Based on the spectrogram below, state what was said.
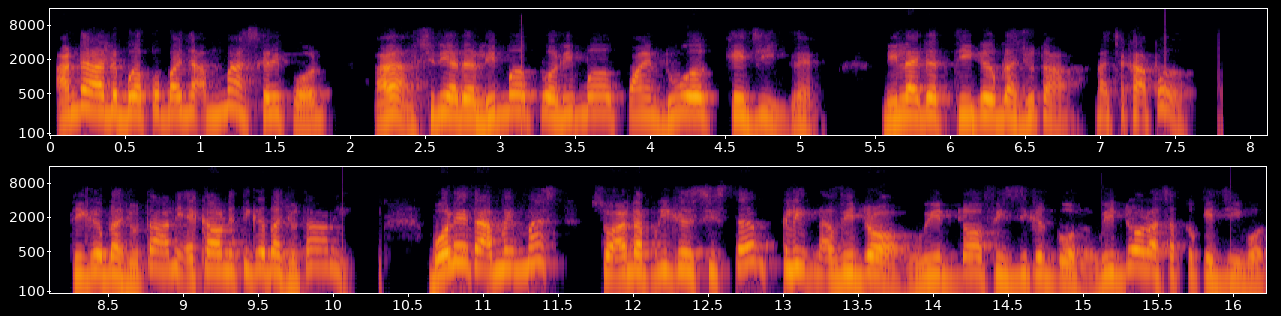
Anda ada berapa banyak emas sekalipun, Ah, sini ada 55.2 kg gram. Nilai dia 13 juta. Nak cakap apa? 13 juta ni, akaun ni 13 juta ni. Boleh tak ambil emas? So anda pergi ke sistem, klik nak withdraw. Withdraw physical gold. Withdraw lah 1 kg pun.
